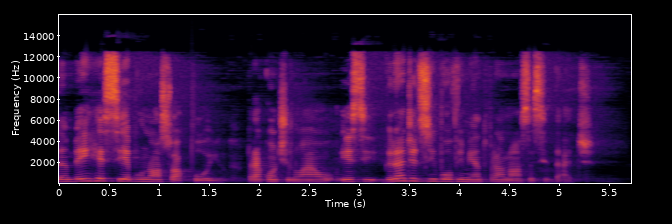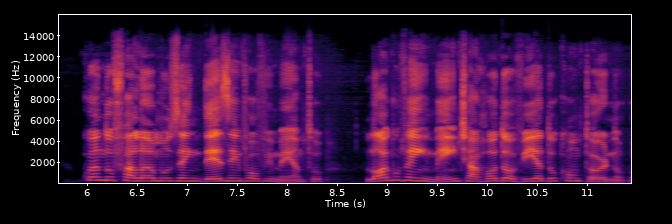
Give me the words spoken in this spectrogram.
também recebam o nosso apoio para continuar esse grande desenvolvimento para a nossa cidade. Quando falamos em desenvolvimento, logo vem em mente a rodovia do contorno.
